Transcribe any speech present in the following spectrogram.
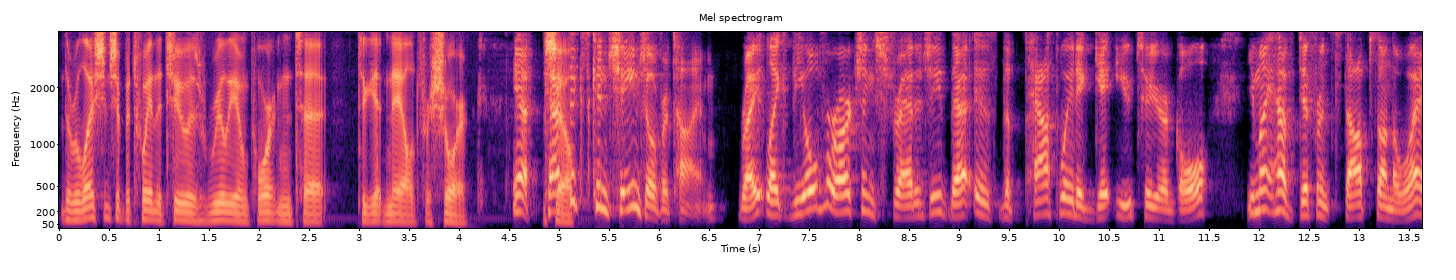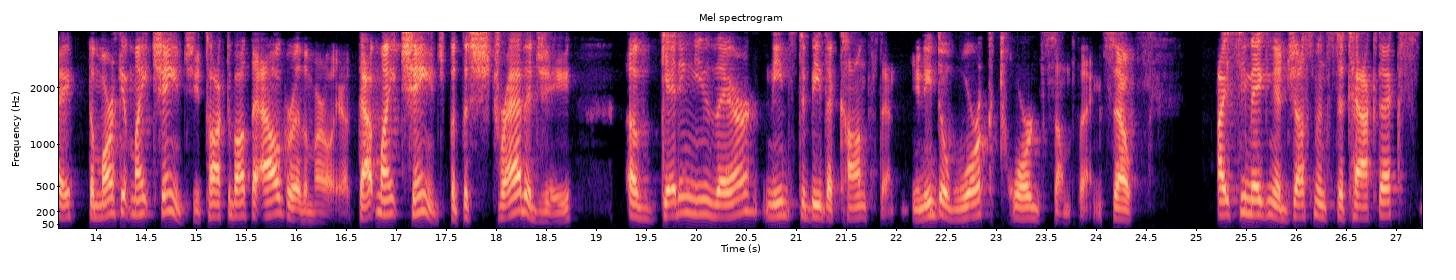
the relationship between the two is really important to to get nailed for sure. Yeah, tactics so, can change over time right? Like the overarching strategy, that is the pathway to get you to your goal. You might have different stops on the way. The market might change. You talked about the algorithm earlier. That might change, but the strategy of getting you there needs to be the constant. You need to work towards something. So I see making adjustments to tactics.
